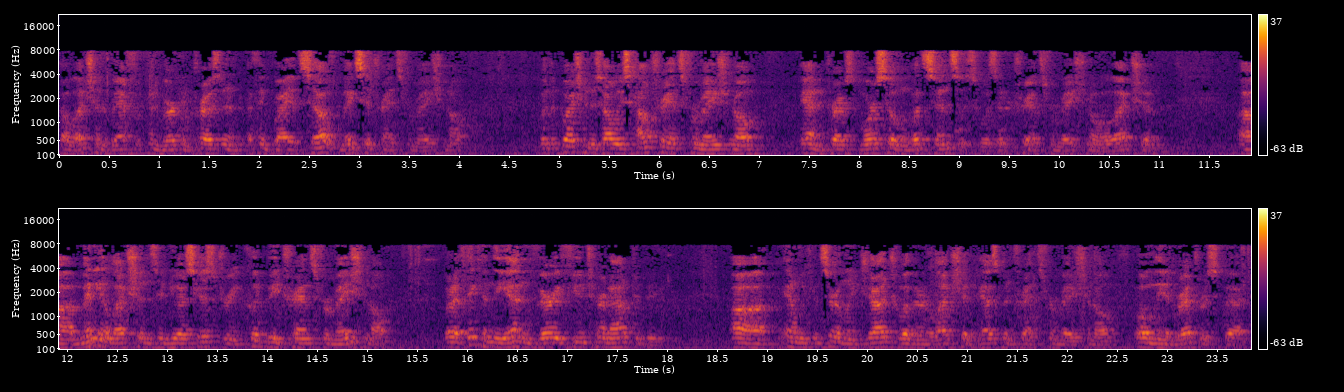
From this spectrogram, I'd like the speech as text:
election of African American president, I think by itself, makes it transformational. But the question is always how transformational, and perhaps more so in what senses was it a transformational election? Uh, many elections in U.S. history could be transformational, but I think in the end, very few turn out to be. Uh, and we can certainly judge whether an election has been transformational only in retrospect.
